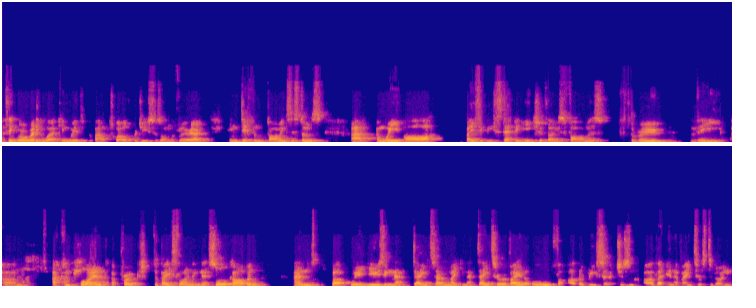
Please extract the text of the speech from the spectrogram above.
I think we're already working with about 12 producers on the Fleurieu in different farming systems. Uh, and we are basically stepping each of those farmers through the um, a compliant approach to baselining their soil carbon. And but we're using that data, and making that data available for other researchers and other innovators to go and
